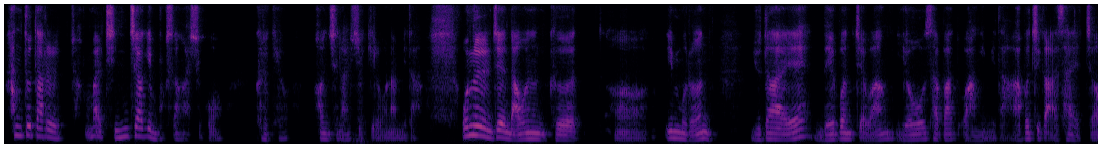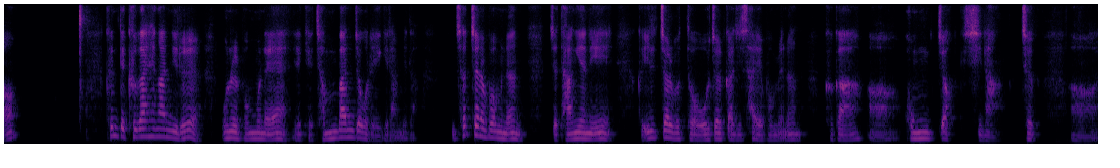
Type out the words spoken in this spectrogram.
한두 달을 정말 진지하게 묵상하시고 그렇게 헌신할 수 있기를 원합니다. 오늘 이제 나오는 그 어, 인물은 유다의 네 번째 왕 여호사밧 왕입니다. 아버지가 아사였죠. 그런데 그가 행한 일을 오늘 본문에 이렇게 전반적으로 얘기를 합니다. 첫째는 보면은 이제 당연히 그 1절부터 5절까지 사이에 보면은 그가 어, 공적 신앙, 즉 어,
